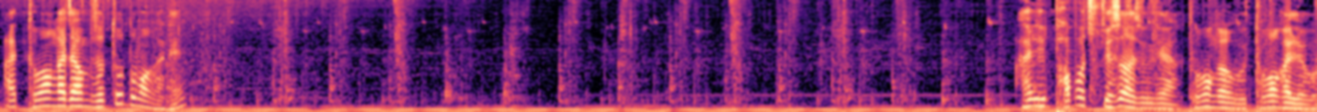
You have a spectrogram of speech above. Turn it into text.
아 도망가자 하면서 또 도망가네. 아이 바빠 죽겠어 아주 그냥 도망가고 도망가려고.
